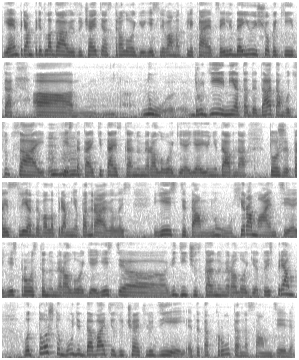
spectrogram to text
я им прям предлагаю, изучайте астрологию, если вам откликается, или даю еще какие-то а, ну, другие методы, да, там вот Суцай, угу. есть такая китайская нумерология, я ее недавно тоже поисследовала, прям мне понравилось есть там, ну, хиромантия, есть просто нумерология, есть э, ведическая нумерология. То есть прям вот то, что будет давать изучать людей. Это так круто на самом деле.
